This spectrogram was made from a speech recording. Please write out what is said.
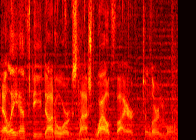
lafd.org/wildfire to learn more.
